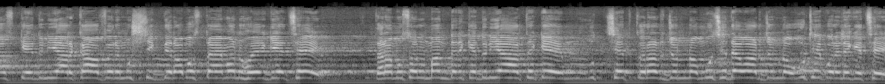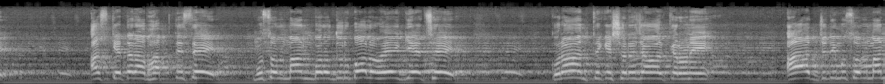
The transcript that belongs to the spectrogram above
আজকে দুনিয়ার কাফের মুশরিকদের অবস্থা এমন হয়ে গিয়েছে, তারা মুসলমানদেরকে দুনিয়া থেকে উচ্ছেদ করার জন্য, মুছে দেওয়ার জন্য উঠে পড়ে লেগেছে। আজকে তারা ভাবতেছে, মুসলমান বড় দুর্বল হয়ে গিয়েছে। কোরআন থেকে সরে যাওয়ার কারণে আজ যদি মুসলমান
